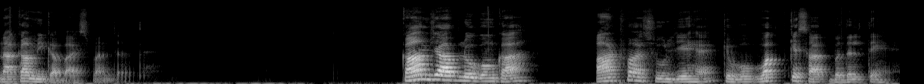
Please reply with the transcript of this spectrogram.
नाकामी का बायस बन जाता है। कामयाब लोगों का आठवां असूल यह है कि वो वक्त के साथ बदलते हैं।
